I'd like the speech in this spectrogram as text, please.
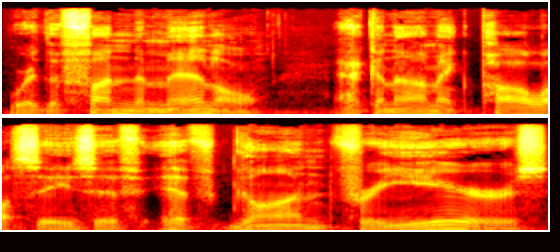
where the fundamental economic policies have, have gone for years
